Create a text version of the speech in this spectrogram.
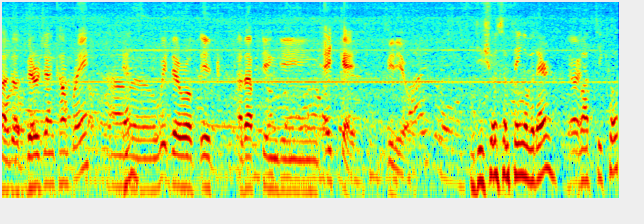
uh, the Belgian company. Uh, Yeah. We developed it adapting in 8K video. Did you show something over there Yeah. about Tico?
